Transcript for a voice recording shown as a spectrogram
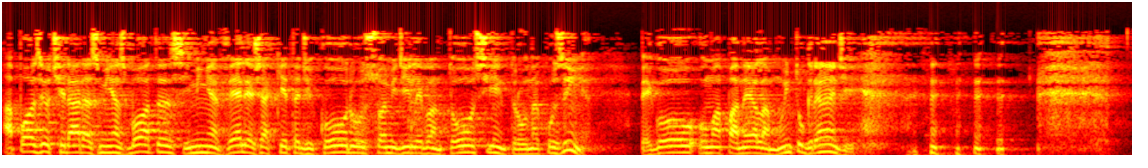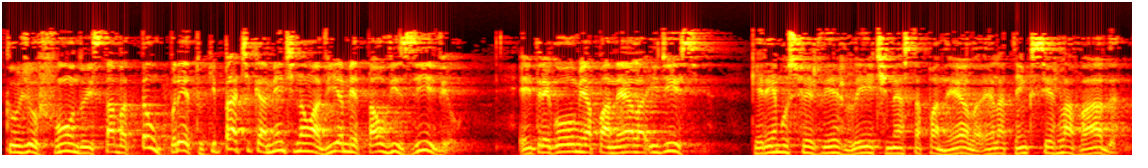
Após eu tirar as minhas botas e minha velha jaqueta de couro, o Swamiji levantou-se e entrou na cozinha. Pegou uma panela muito grande cujo fundo estava tão preto que praticamente não havia metal visível. Entregou-me a panela e disse: Queremos ferver leite nesta panela, ela tem que ser lavada.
